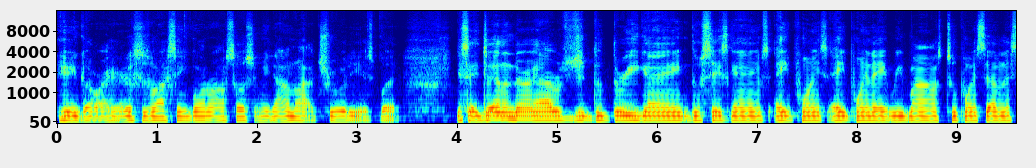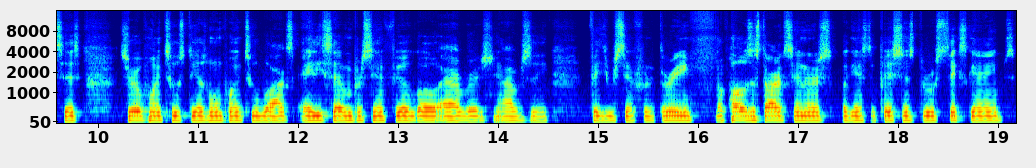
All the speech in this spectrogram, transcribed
here you go, right here. This is what I've seen going around social media. I don't know how true it is, but they say Jalen Duren averaged through three games, through six games, eight points, 8.8 rebounds, 2.7 assists, 0.2 steals, 1.2 blocks, 87% field goal average, obviously 50% from three. Opposing starting centers against the Pistons through six games,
